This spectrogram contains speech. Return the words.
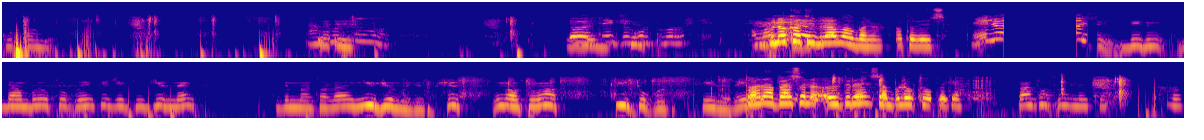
Kurtarmayın. Ben kurtuldum. Ölsek de kurtuluruz ki. Ama Blok neyle at? İbrahim abi bana atabilirsin. Neyle dedim ben blok toplayıp girecektim. Girmem. Dedim ben tarlaya niye girmeyecekmişiz. Ondan sonra biz topladık şeyleri. Tala ben sana öldüren sen blok topla gel. Ben toplayayım bekle. Tamam.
